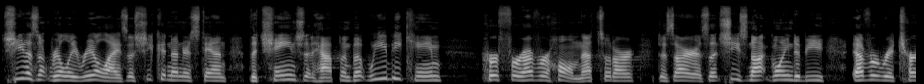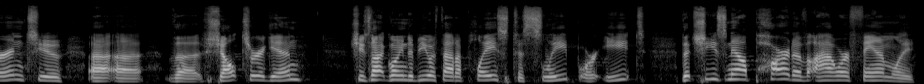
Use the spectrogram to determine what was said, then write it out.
she doesn't really realize is she couldn't understand the change that happened, but we became her forever home. That's what our desire is that she's not going to be ever returned to uh, uh, the shelter again. She's not going to be without a place to sleep or eat. That she's now part of our family.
